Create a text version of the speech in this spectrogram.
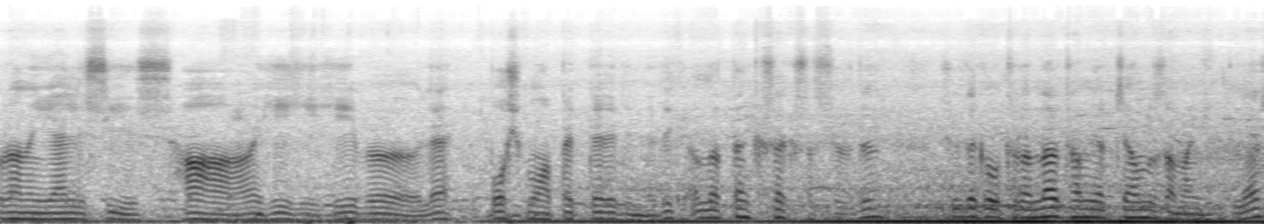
buranın yerlisiyiz. Ha ha hi hi hi böyle boş muhabbetleri dinledik. Allah'tan kısa kısa sürdü. Şuradaki oturanlar tam yatacağımız zaman gittiler.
